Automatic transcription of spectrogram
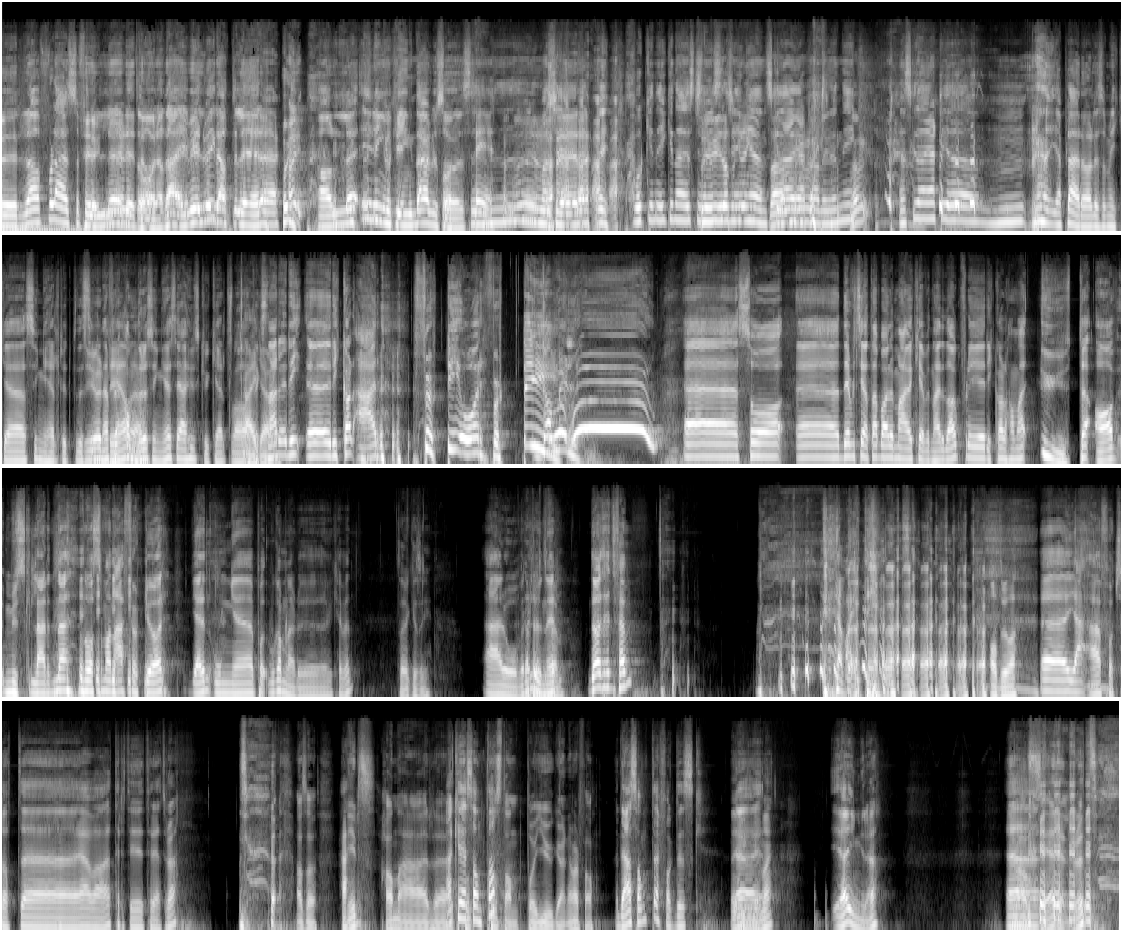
Hurra for deg som fyller ditt år, og deg vil vi gratulere. Hoi! Alle i ring og kring der du står. Ser marsjere. Bukken ikke nei, snu oss i ring, ønsker deg hjertet Ønsker deg hjertet Mm, Jeg pleier å liksom ikke synge helt ut på disse tingene, for andre synger, så jeg husker ikke helt hva teksten er. Eh, Rikard er 40 år gammel! Eh, så eh, det vil si at det er bare meg og Kevin her i dag, fordi Rikard han er ute av muskelnerdene nå som han er 40 år. Vi er en ung eh, på, Hvor gammel er du, Kevin? Tør jeg ikke si. Er over Jeg er eller under? 35. Du er 35? jeg veit ikke. Og du, da? Eh, jeg er fortsatt eh, Jeg var 33, tror jeg. Altså, Nils han er, eh, Er ikke det sant, da? konstant på ljugeren, i hvert fall. Det er sant, det, faktisk. Du er yngre enn meg? Jeg er yngre. Ja, han Eh, ser eldre ut.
